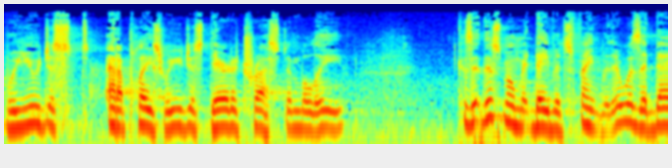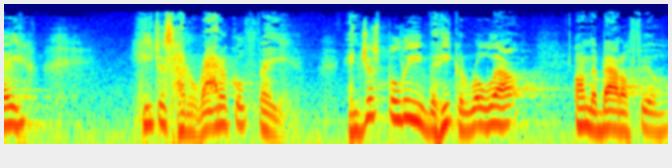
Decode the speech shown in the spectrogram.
Were you just at a place where you just dare to trust and believe? Because at this moment, David's faint, but there was a day he just had radical faith and just believed that he could roll out on the battlefield,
